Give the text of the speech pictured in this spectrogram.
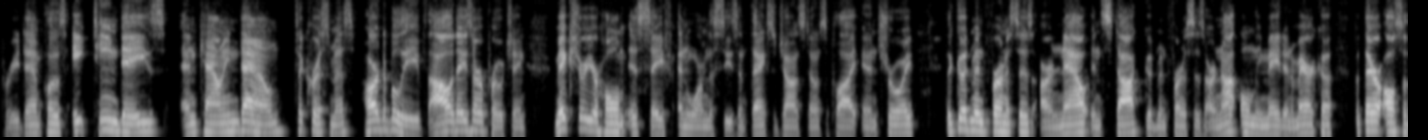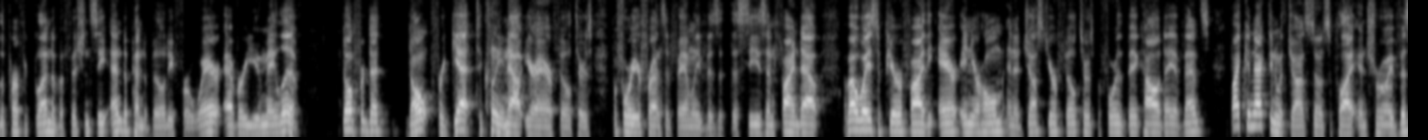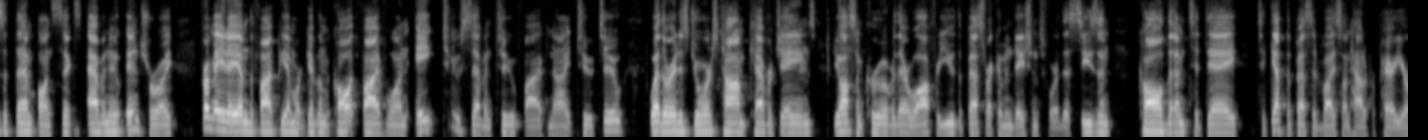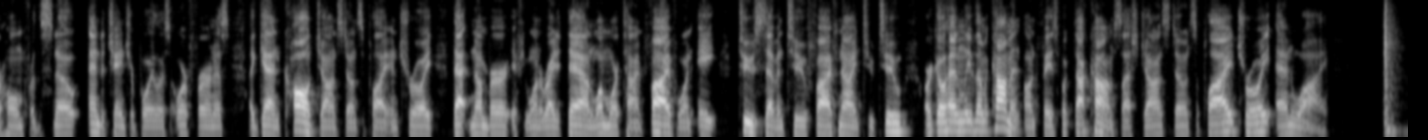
Pretty damn close, 18 days and counting down to Christmas. Hard to believe. The holidays are approaching. Make sure your home is safe and warm this season. Thanks to Johnstone Supply in Troy. The Goodman furnaces are now in stock. Goodman furnaces are not only made in America, but they are also the perfect blend of efficiency and dependability for wherever you may live. Don't forget don't forget to clean out your air filters before your friends and family visit this season. Find out about ways to purify the air in your home and adjust your filters before the big holiday events by connecting with Johnstone Supply in Troy. Visit them on 6th Avenue in Troy from 8 a.m. to 5 p.m. or give them a call at 518 272 5922. Whether it is George, Tom, Kev, or James, the awesome crew over there will offer you the best recommendations for this season. Call them today to get the best advice on how to prepare your home for the snow and to change your boilers or furnace. Again, call Johnstone Supply in Troy. That number, if you want to write it down one more time, 518 272 5922, or go ahead and leave them a comment on facebook.com slash Johnstone Supply Troy NY.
